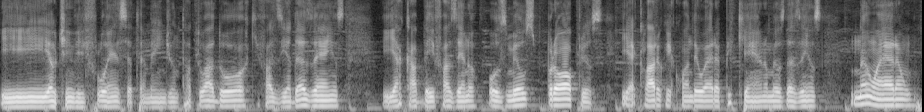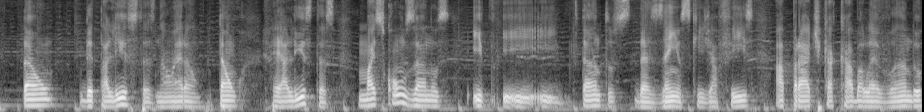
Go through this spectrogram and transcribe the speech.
e eu tive influência também de um tatuador que fazia desenhos e acabei fazendo os meus próprios. E é claro que quando eu era pequeno, meus desenhos não eram tão detalhistas, não eram tão realistas, mas com os anos e, e, e tantos desenhos que já fiz, a prática acaba levando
